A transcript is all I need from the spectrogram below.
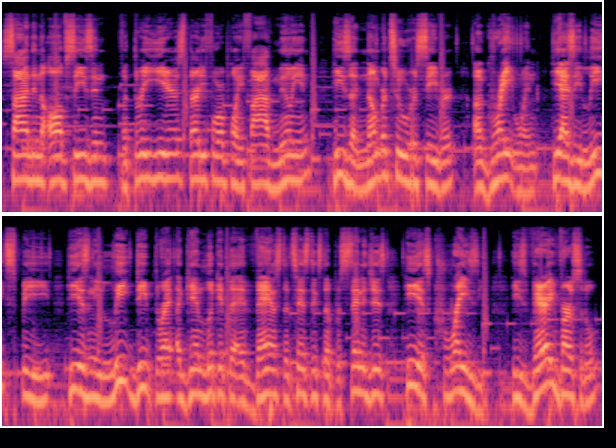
signed in the offseason for three years, 34.5 million. He's a number two receiver, a great one. He has elite speed. He is an elite deep threat. Again, look at the advanced statistics, the percentages. He is crazy. He's very versatile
